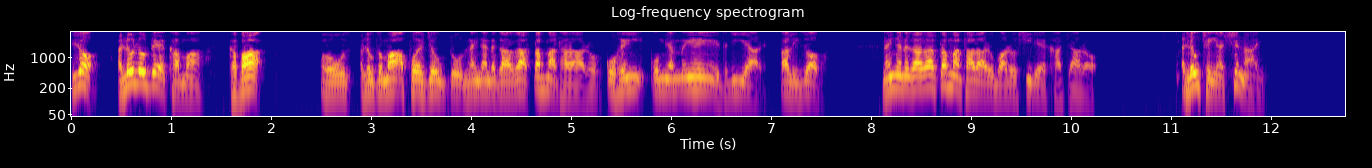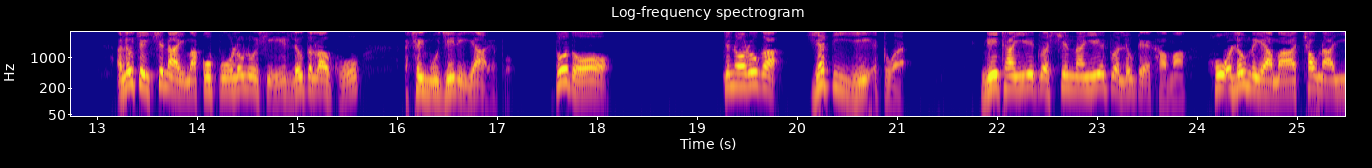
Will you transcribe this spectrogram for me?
ပြီးတော့အလုတ်လုတ်တဲ့အခါမှာကမ္ဘာဟိုအလုတ်သမားအဖွဲ့ချုပ်တို့နိုင်ငံတကာကသတ်မှတ်ထားတာတော့ကိုဟိန်းကိုမြတ်မင်းဟိန်းတတိရတယ်တာလီစော့ပါနိုင်ငံတကာကသတ်မှတ်ထားတာတို့ဘာလို့ရှိတဲ့အခါကျတော့အလုတ်ချိန်က8နာရီအလုတ်ချိန်8နာရီမှာကိုပိုလုတ်လို့ရှိရင်လုတ်တလောက်ကိုအချိန်မူကြီးတွေရတယ်ပေါ့သို့တော့ကျွန်တော်တို့ကရက်တီရေးအတွက်နေထိုင်ရေးအတွက်ရှင်သန်ရေးအတွက်လုပ်တဲ့အခါမှာဟိုအလုတ်နေရာမှာ6နာရီ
